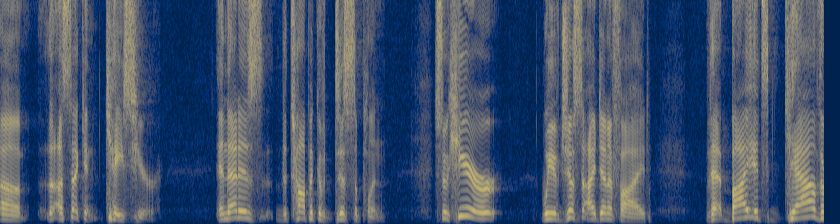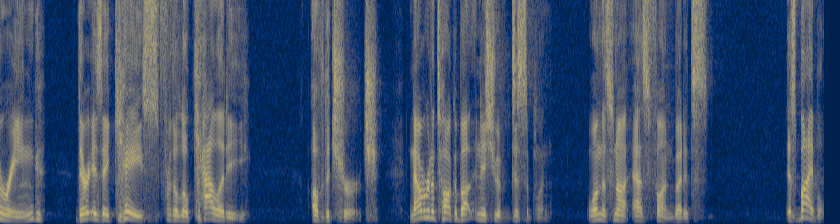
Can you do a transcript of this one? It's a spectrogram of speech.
uh, a second case here, and that is the topic of discipline. So, here we have just identified that by its gathering, there is a case for the locality of the church. Now we're going to talk about an issue of discipline, one that's not as fun, but it's, it's Bible.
